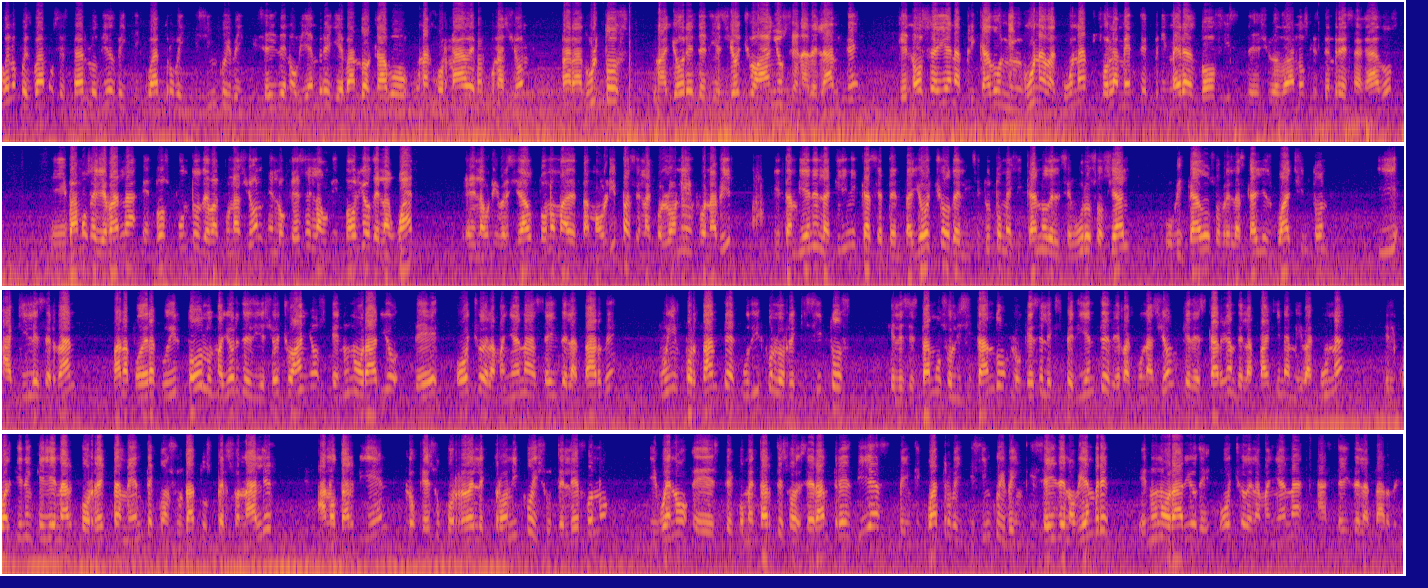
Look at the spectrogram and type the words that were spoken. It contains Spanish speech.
bueno, pues vamos a estar los días 24, 25 y 26 de noviembre llevando a cabo una jornada de vacunación para adultos mayores de 18 años en adelante que no se hayan aplicado ninguna vacuna, solamente primeras dosis de ciudadanos que estén rezagados. Y vamos a llevarla en dos puntos de vacunación, en lo que es el auditorio de la UAC, en la Universidad Autónoma de Tamaulipas, en la colonia Infonavit, también en la Clínica 78 del Instituto Mexicano del Seguro Social, ubicado sobre las calles Washington y Aquiles Cerdán. Van a poder acudir todos los mayores de 18 años en un horario de 8 de la mañana a 6 de la tarde. Muy importante acudir con los requisitos que les estamos solicitando, lo que es el expediente de vacunación que descargan de la página Mi Vacuna, el cual tienen que llenar correctamente con sus datos personales, anotar bien lo que es su correo electrónico y su teléfono. Y bueno, este, comentarte, serán tres días, 24, 25 y 26 de noviembre, en un horario de 8 de la mañana a 6 de la tarde.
